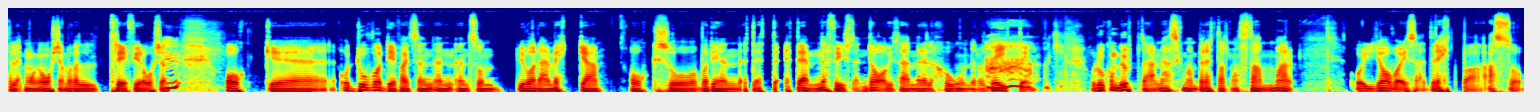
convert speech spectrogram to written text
Eller många år sedan, var väl tre, fyra år sedan. Mm. Och, eh, och då var det faktiskt en, en, en sån, vi var där en vecka och så var det en, ett, ett, ett ämne för just en dag, så här med relationer och dating. Ah, okej. Och då kom det upp det här, när ska man berätta att man stammar? Och jag var ju så här direkt bara, alltså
